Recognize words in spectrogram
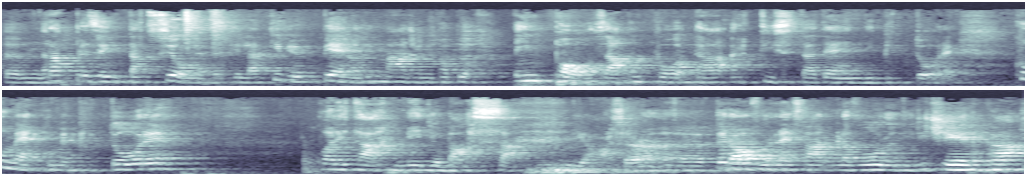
ehm, rappresentazione, perché l'archivio è pieno di immagini proprio in posa, un po' da artista dandy, pittore. Com'è come pittore? Qualità medio-bassa di Arthur, eh, però vorrei fare un lavoro di ricerca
